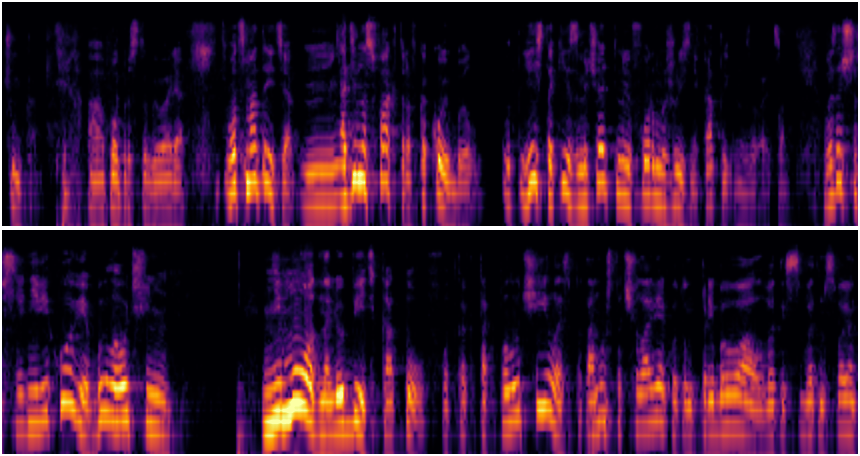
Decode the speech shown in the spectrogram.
чумка, а, попросту говоря. Вот смотрите, один из факторов какой был? Вот есть такие замечательные формы жизни, коты называются. Вы знаете, что в Средневековье было очень не модно любить котов. Вот как так получилось, потому что человек, вот он пребывал в, этой, в этом своем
